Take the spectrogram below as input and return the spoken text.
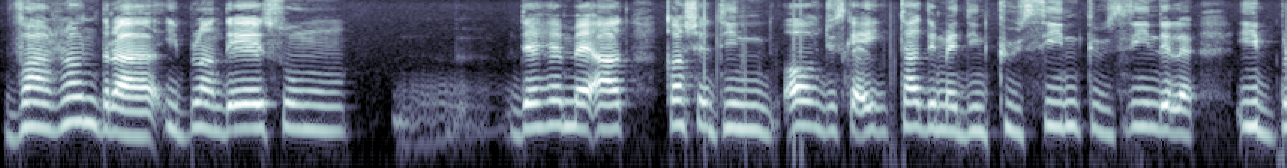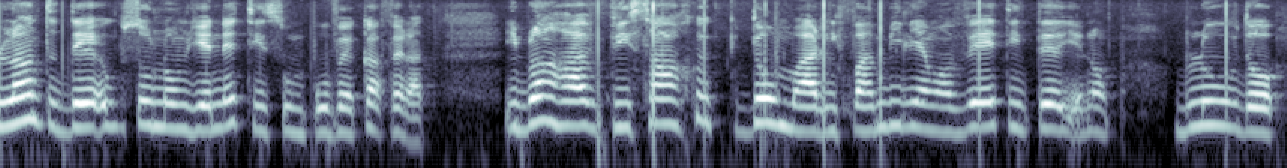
varandra ibland. Det är som det här med att kanske din, oh, du ska ta det med din kusin, kusin eller ibland det är också någon genetiskt som påverkar för att ibland har vissa sjukdomar i familjen, man vet inte genom blod och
